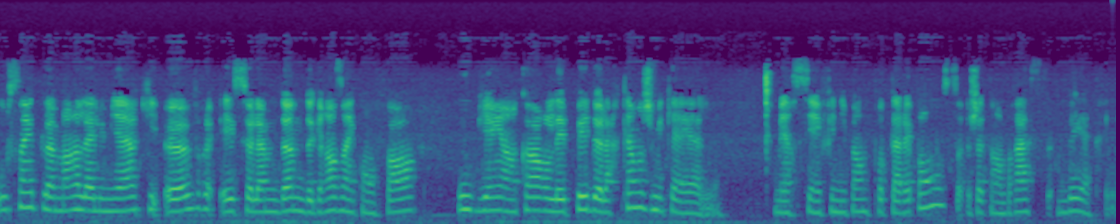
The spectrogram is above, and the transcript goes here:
ou simplement la lumière qui œuvre et cela me donne de grands inconforts ou bien encore l'épée de l'archange Michael? Merci infiniment pour ta réponse. Je t'embrasse, Béatrice.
